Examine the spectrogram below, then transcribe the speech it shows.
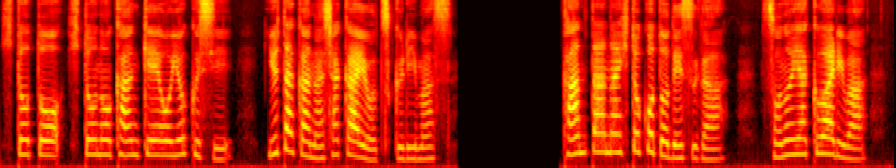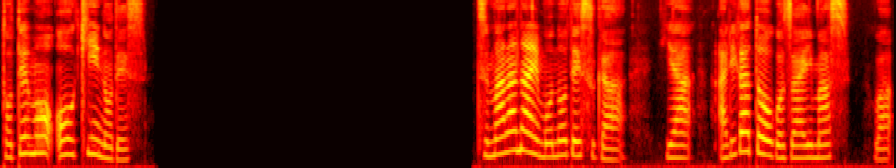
人と人の関係を良くし豊かな社会を作ります。簡単な一言ですが、その役割はとても大きいのです。つまらないものですが、やありがとうございますは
